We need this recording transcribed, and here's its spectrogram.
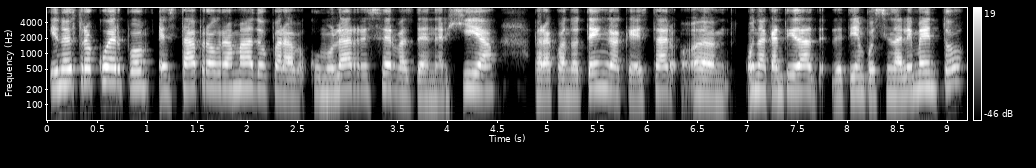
Y nuestro cuerpo está programado para acumular reservas de energía para cuando tenga que estar em, una cantidad de tiempo sin alimento,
